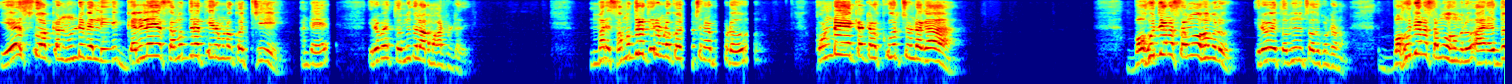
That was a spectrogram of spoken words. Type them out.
యేసు అక్కడి నుండి వెళ్ళి గలిలేయ సముద్ర తీరమునకు వచ్చి అంటే ఇరవై తొమ్మిదిలో ఆ మాట ఉంటుంది. మరి సముద్ర తీరమునకు వచ్చినప్పుడు కొండ ఎక్కి అక్కడ కూర్చుండగా బహుజన సమూహములు ఇరవై తొమ్మిదిని చదువుకుంటాను. బహుజన సమూహములు ఆయన యుద్ధ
